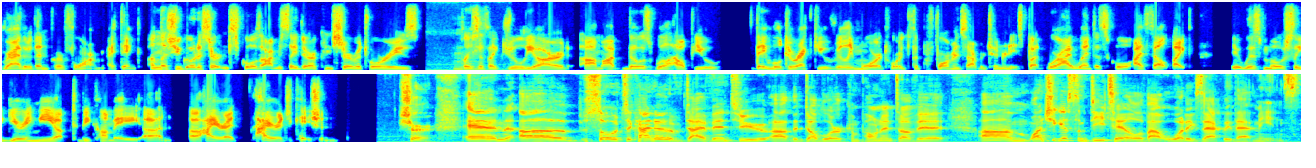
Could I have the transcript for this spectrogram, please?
rather than perform, I think. Unless you go to certain schools, obviously there are conservatories, mm-hmm. places like Juilliard, um, uh, those will help you. They will direct you really more towards the performance opportunities. But where I went to school, I felt like it was mostly gearing me up to become a, uh, a higher ed- higher education Sure. And uh, so to kind of dive into uh, the doubler component of it, um, why don't you give some detail about what exactly that means?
